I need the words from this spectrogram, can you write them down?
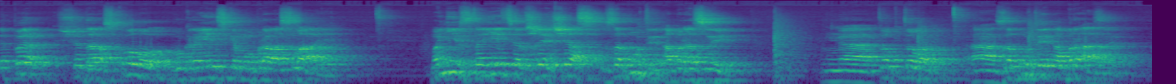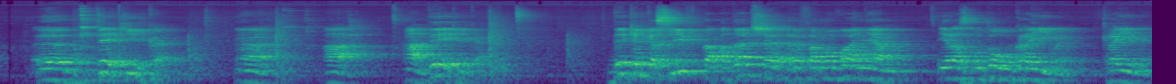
Тепер щодо розколу в українському православ'ї. Мені здається, вже час забути образи, Е, тобто забути образи. Е, Декілька. Е, А, а, декілька. Декілька слів про подальше реформування і розбудову країни. країни.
